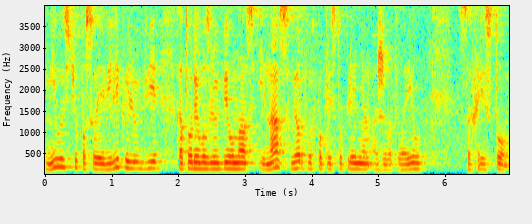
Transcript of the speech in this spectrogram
милостью по своей великой любви, который возлюбил нас и нас, мертвых по преступлениям, оживотворил со Христом.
